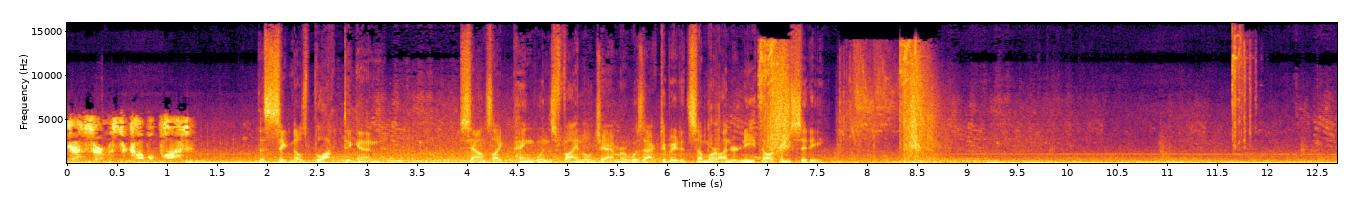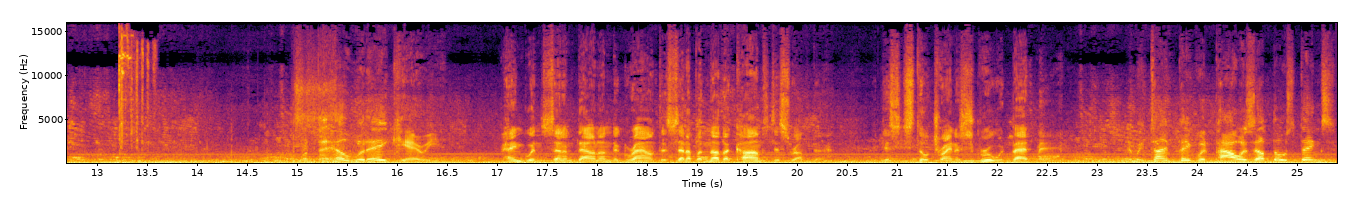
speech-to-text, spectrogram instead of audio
Yes, sir, Mr. Cobblepot. The signal's blocked again. Sounds like Penguin's final jammer was activated somewhere underneath Arkham City. What the hell were they carrying? Penguin sent him down underground to set up another comms disruptor. I guess he's still trying to screw with Batman. Every time Penguin powers up those things,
